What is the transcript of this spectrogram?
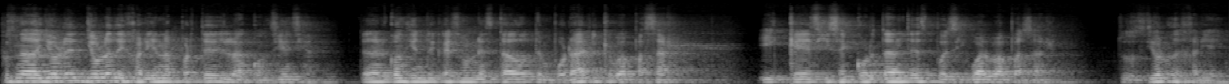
pues nada, yo le, yo le dejaría en la parte de la conciencia. Tener consciente que es un estado temporal y que va a pasar. Y que si se corta antes, pues igual va a pasar. Entonces yo lo dejaría ahí.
